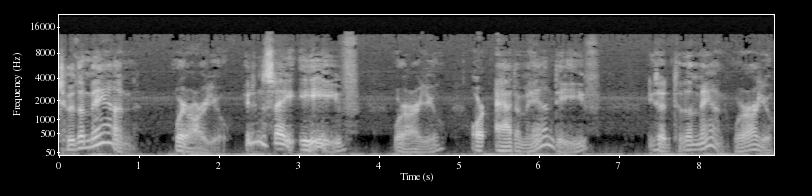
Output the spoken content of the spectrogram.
to the man, Where are you? He didn't say, Eve, where are you? Or Adam and Eve. He said, To the man, where are you?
